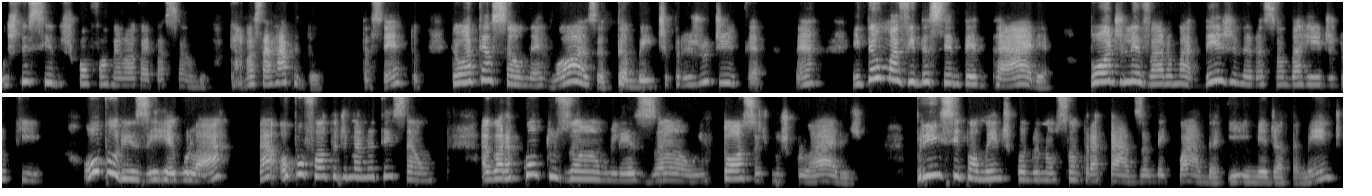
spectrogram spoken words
os tecidos conforme ela vai passando, ela passa rápido, tá certo? Então, a tensão nervosa também te prejudica, né? Então, uma vida sedentária pode levar a uma degeneração da rede do Qi, ou por isso irregular, tá? ou por falta de manutenção. Agora, contusão, lesão, entorses musculares, principalmente quando não são tratados adequada e imediatamente,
